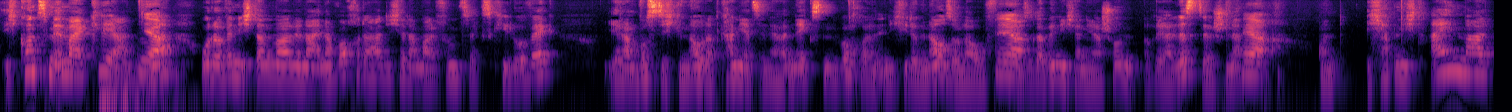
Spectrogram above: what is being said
Ich konnte es mir immer erklären. Ja. Ne? Oder wenn ich dann mal in einer Woche, da hatte ich ja dann mal fünf, sechs Kilo weg. Ja, dann wusste ich genau, das kann jetzt in der nächsten Woche nicht wieder genauso laufen. Ja. Also da bin ich dann ja schon realistisch. Ne? Ja. Und ich habe nicht einmal,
